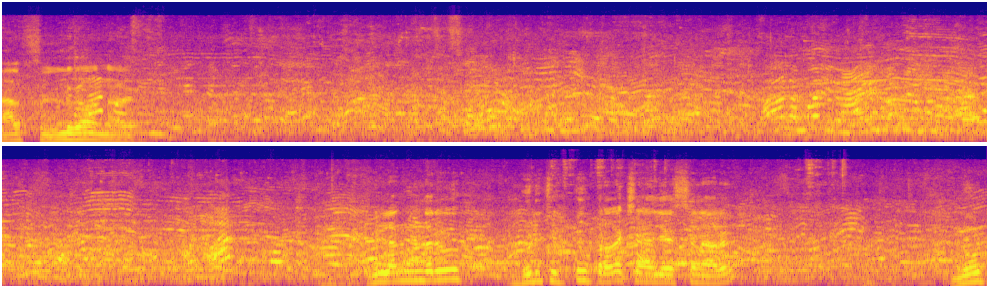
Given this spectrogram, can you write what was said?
జనాలు ఫుల్గా ఉన్నారు. వీళ్ళందరూ గుడి చుట్టూ ప్రదక్షిణలు చేస్తున్నారు. నూట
